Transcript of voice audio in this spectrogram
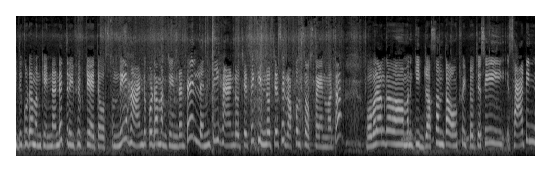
ఇది కూడా మనకి ఏంటంటే త్రీ ఫిఫ్టీ అయితే వస్తుంది. హ్యాండ్ కూడా మనకి ఏంటంటే లెంతీ హ్యాండ్ వచ్చేసి కింద వచ్చేసి రఫుల్స్ వస్తాయి అనమాట ఓవరాల్గా మనకి డ్రెస్ అంతా అవుట్ఫిట్ వచ్చేసి సాటిన్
